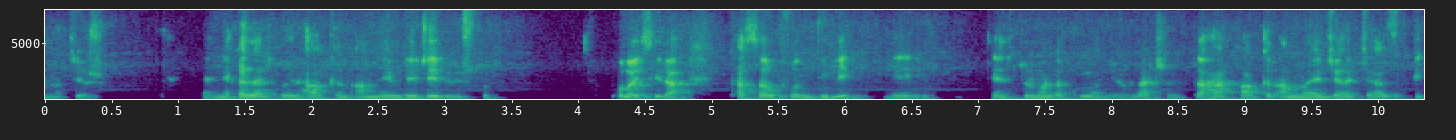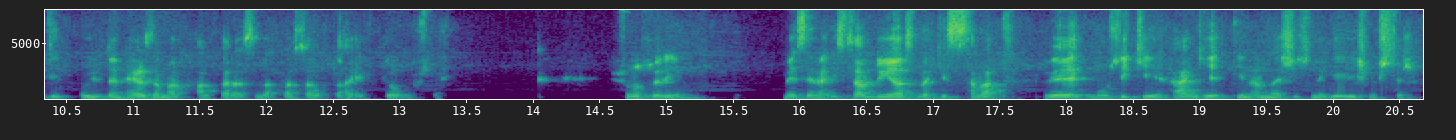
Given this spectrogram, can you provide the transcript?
anlatıyor. Yani ne kadar böyle halkın anlayabileceği bir üslup. Dolayısıyla tasavvufun dili enstrümanda kullanıyorlar. Daha halkın anlayacağı cazip bir dil. O yüzden her zaman halk arasında tasavvuf daha etkili olmuştur. Şunu söyleyeyim. Mesela İslam dünyasındaki sanat ve musiki hangi din anlayışı içinde gelişmiştir?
